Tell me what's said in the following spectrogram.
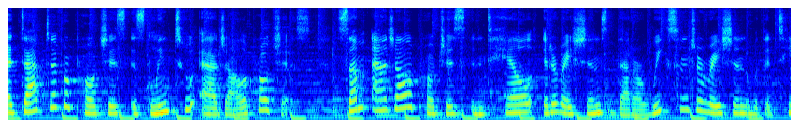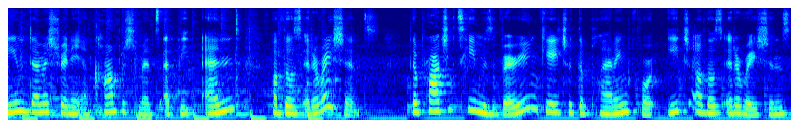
Adaptive approaches is linked to agile approaches. Some agile approaches entail iterations that are weeks in duration with the team demonstrating accomplishments at the end of those iterations. The project team is very engaged with the planning for each of those iterations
